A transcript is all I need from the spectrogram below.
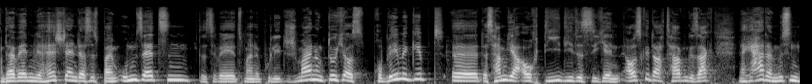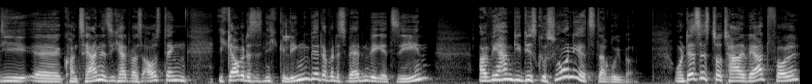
Da werden wir feststellen, dass es beim Umsetzen, das wäre jetzt meine politische Meinung, durchaus Probleme gibt. Äh, das haben ja auch die, die das sich ausgedacht haben, gesagt, na ja, da müssen die äh, Konzerne sich halt was ausdenken. Ich glaube, dass es nicht gelingen wird, aber das werden wir jetzt sehen. Aber wir haben die Diskussion jetzt darüber. Und das ist total wertvoll,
